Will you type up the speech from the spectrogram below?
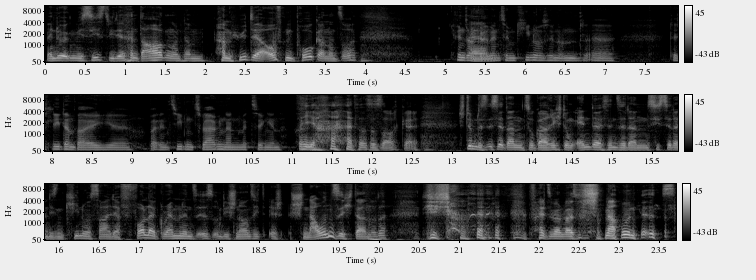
wenn du irgendwie siehst, wie die dann da hocken und haben, haben Hüte auf und pokern und so. Ich finde es auch ähm, geil, wenn sie im Kino sind und äh, das Lied dann bei, äh, bei den sieben Zwergen dann mitsingen. Ja, das ist auch geil. Stimmt, das ist ja dann sogar Richtung Ende, sind sie dann, siehst du dann diesen Kinosaal, der voller Gremlins ist und die schnauen sich, äh, schnauen sich dann, oder? Die scha falls man weiß, was Schnauen ist.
